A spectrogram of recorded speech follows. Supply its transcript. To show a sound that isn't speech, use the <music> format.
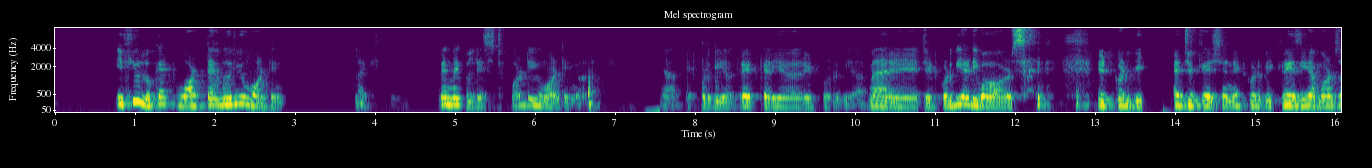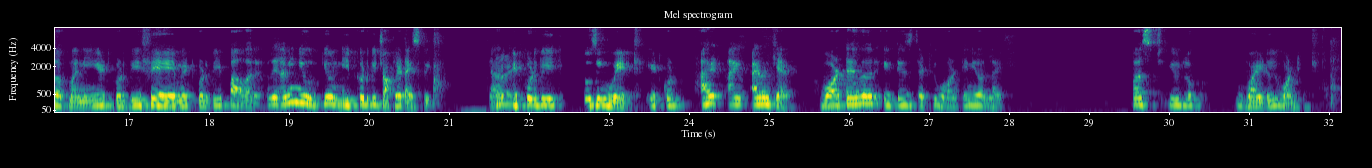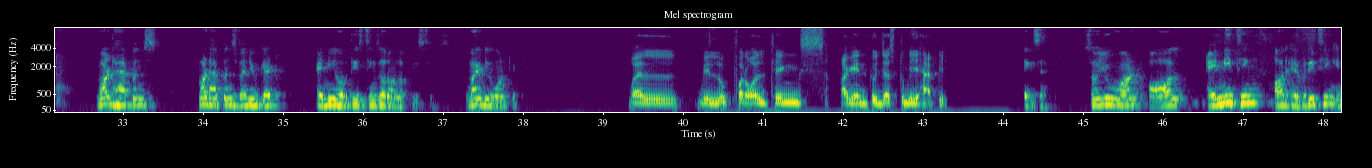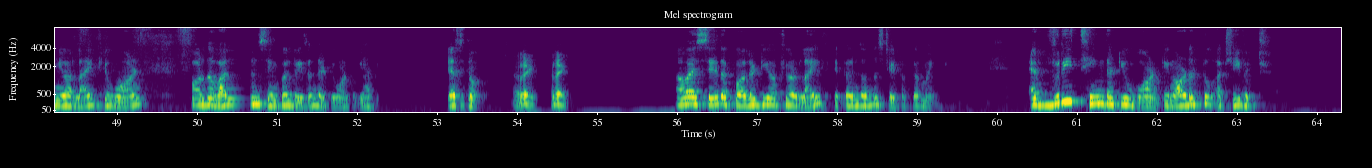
if you look at whatever you want in life you can make a list. What do you want in your life yeah it could be a great career it could be a marriage it could be a divorce <laughs> it could be education it could be crazy amounts of money it could be fame it could be power. I mean you you it could be chocolate ice cream. Yeah? Right. it could be losing weight. It could I, I i don't care. Whatever it is that you want in your life first you look why do you want it? What happens what happens when you get any of these things or all of these things why do you want it? Well, we look for all things again to just to be happy. Exactly. So you want all anything or everything in your life you want for the one simple reason that you want to be happy. Yes, no. Right, right. Now I say the quality of your life depends on the state of your mind. Everything that you want in order to achieve it,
